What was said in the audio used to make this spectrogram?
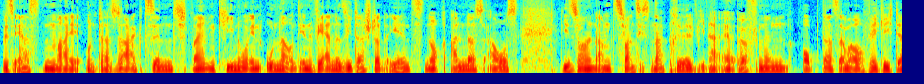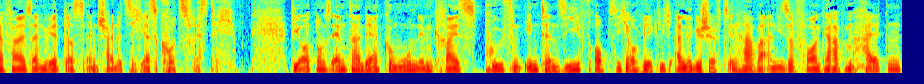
bis 1. Mai untersagt sind. Beim Kino in Unna und in Werne sieht das Stadt jetzt noch anders aus. Die sollen am 20. April wieder eröffnen. Ob das aber auch wirklich der Fall sein wird, das entscheidet sich erst kurzfristig. Die Ordnungsämter der Kommunen im Kreis prüfen intensiv, ob sich auch wirklich alle Geschäftsinhaber an diese Vorgaben halten.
